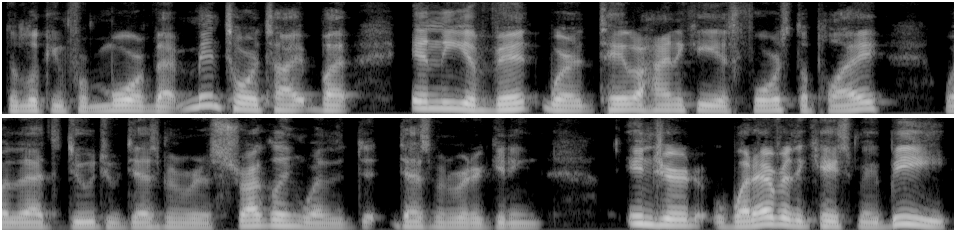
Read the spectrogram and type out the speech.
they're looking for more of that mentor type. But in the event where Taylor Heinicke is forced to play, whether that's due to Desmond Ridder struggling, whether Desmond Ridder getting injured, whatever the case may be,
